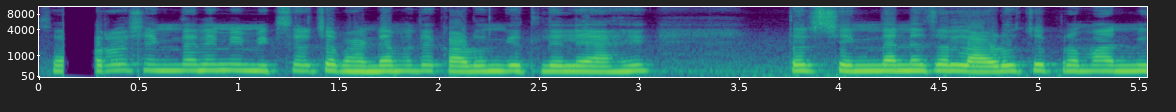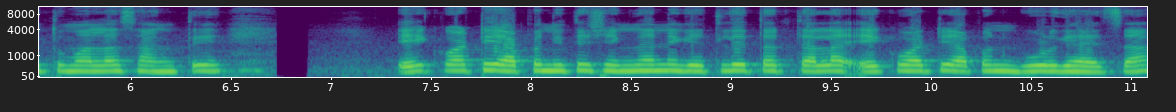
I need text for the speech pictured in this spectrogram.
सर्व शेंगदाणे मी मिक्सरच्या भांड्यामध्ये काढून घेतलेले आहे. तर शेंगदाण्याचं लाडूचे प्रमाण मी तुम्हाला सांगते. एक वाटी आपण इथे शेंगदाणे घेतले तर त्याला एक वाटी आपण गूळ घ्यायचा.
